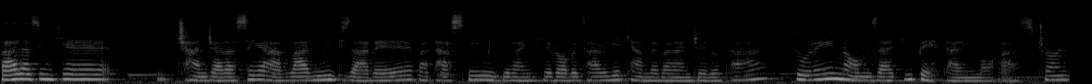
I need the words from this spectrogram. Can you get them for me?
بعد از اینکه چند جلسه اول میگذره و تصمیم می‌گیرن که رابطه رو یکم ببرن جلوتر دوره نامزدی بهترین موقع است چون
